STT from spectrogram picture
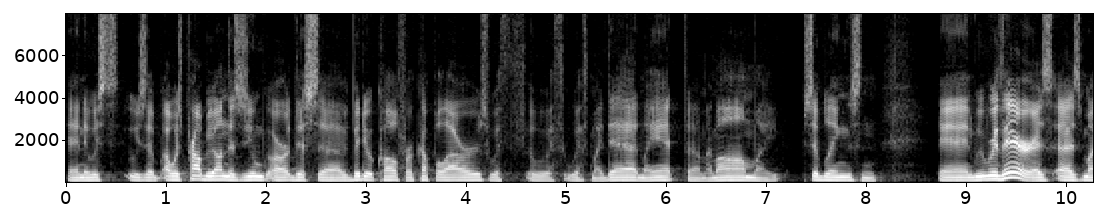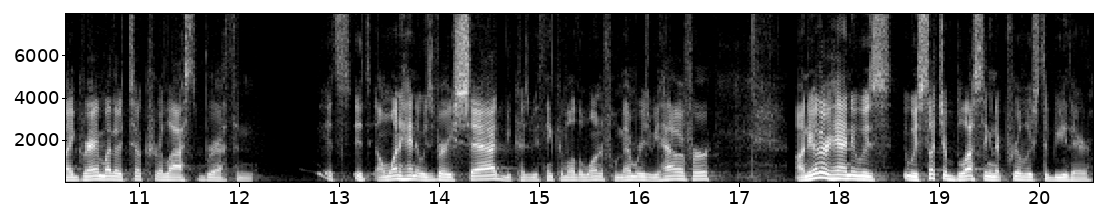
And it was it was a, I was probably on this Zoom or this uh, video call for a couple hours with with with my dad, my aunt, uh, my mom, my siblings, and and we were there as as my grandmother took her last breath. And it's, it's, on one hand, it was very sad because we think of all the wonderful memories we have of her. On the other hand, it was, it was such a blessing and a privilege to be there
